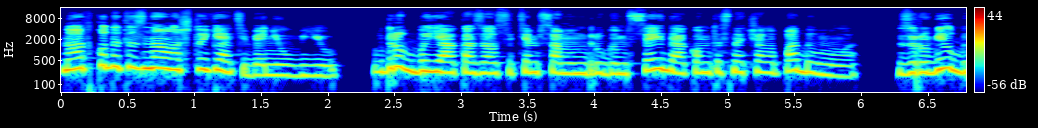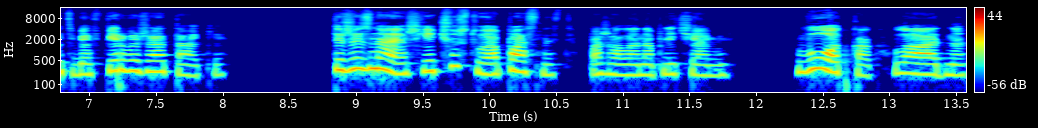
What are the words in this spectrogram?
Но откуда ты знала, что я тебя не убью? Вдруг бы я оказался тем самым другом Сейда, о ком ты сначала подумала. Зарубил бы тебя в первой же атаке». «Ты же знаешь, я чувствую опасность», — пожала она плечами. «Вот как, ладно.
